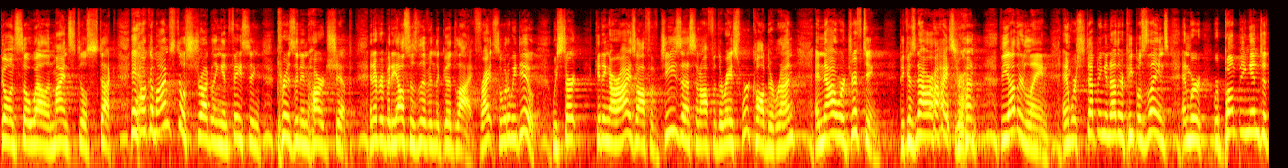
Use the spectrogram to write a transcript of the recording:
going so well and mine's still stuck? Hey, how come I'm still struggling and facing prison and hardship and everybody else is living the good life, right? So, what do we do? We start getting our eyes off of Jesus and off of the race we're called to run, and now we're drifting because now our eyes are on the other lane and we're stepping in other people's lanes and we're, we're bumping into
